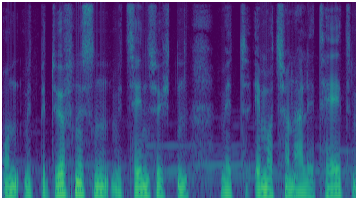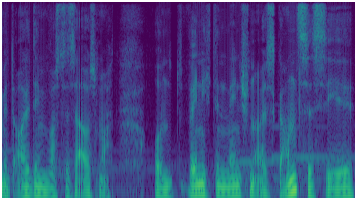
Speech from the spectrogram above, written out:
und mit Bedürfnissen, mit Sehnsüchten, mit Emotionalität, mit all dem, was das ausmacht. Und wenn ich den Menschen als Ganzes sehe,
